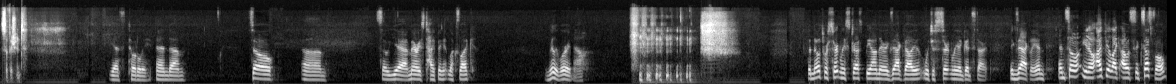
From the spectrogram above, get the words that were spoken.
sufficient. Yes, totally. And um, so, um, so yeah, Mary's typing. It looks like. I'm really worried now. the notes were certainly stressed beyond their exact value, which is certainly a good start. Exactly, and and so you know, I feel like I was successful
